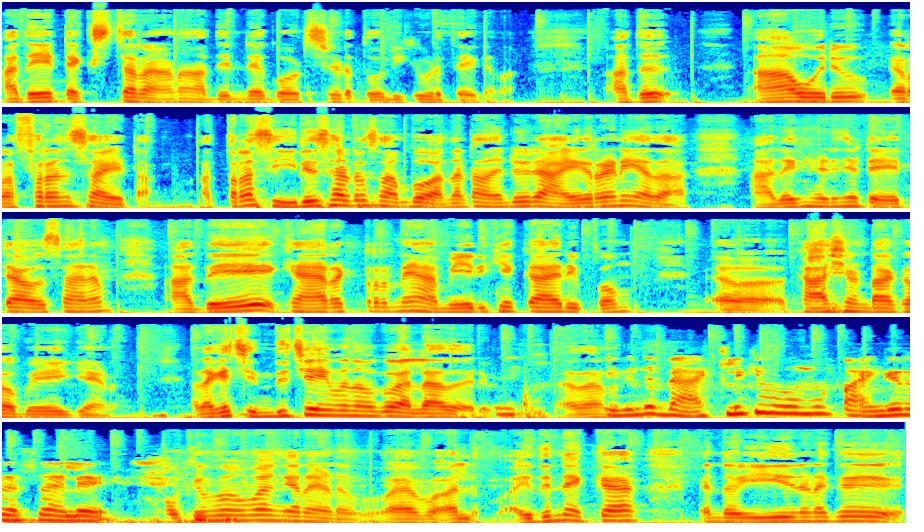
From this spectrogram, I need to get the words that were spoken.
അതേ ടെക്സ്ചർ ആണ് അതിന്റെ ഗോഡ്സിയുടെ തൊലിക്ക് കൊടുത്തേക്കുന്നത്. അത് ആ ഒരു റെഫറൻസ് ആയിട്ടാ. അത്ര സീരിയസ് ആയിട്ടൊരു സംഭവം. എന്നിട്ട് അതിന്റെ ഒരു ഐറണി അതാ. അത് കഴിഞ്ഞിട്ട് ഏറ്റവും അവസാനം അതേ ക്യാരക്ടറിനെ അമേരിക്കക്കാരിപ്പം കാശുണ്ടാക്കാൻ ഉപയോഗിക്കുകയാണ്. അതൊക്കെ ചിന്തിച്ചു കഴിയുമ്പോൾ നമുക്ക് വല്ലാതെ വരും. അതാണ്. ഇതിന്റെ ബാക്കിലേക്ക് പോകുമ്പോൾ ഭയങ്കര രസമല്ലേ ഒക്കെ പോകുമ്പോൾ അങ്ങനെയാണ്. ഇതിനൊക്കെ എന്തോ ഈ ഇതിനക്ക്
